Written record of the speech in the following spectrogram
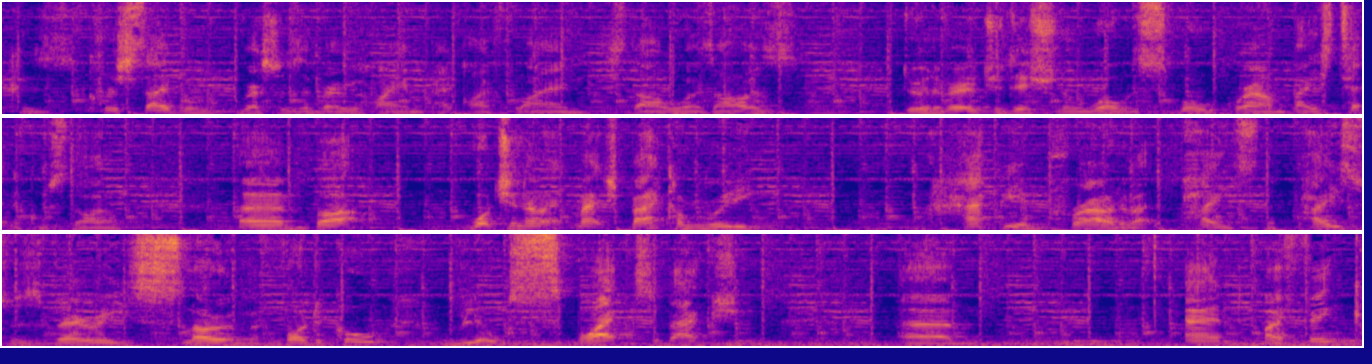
because Chris Sabin wrestles a very high impact, high flying style, whereas I was doing a very traditional world of sport, ground based technical style. Um, but watching that match back, I'm really happy and proud about the pace. The pace was very slow and methodical with little spikes of action. Um, and I think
